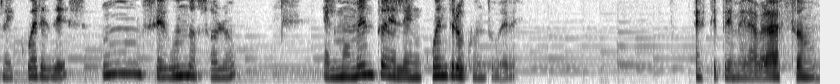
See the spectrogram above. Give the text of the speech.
recuerdes un segundo solo el momento del encuentro con tu bebé. Este primer abrazo,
